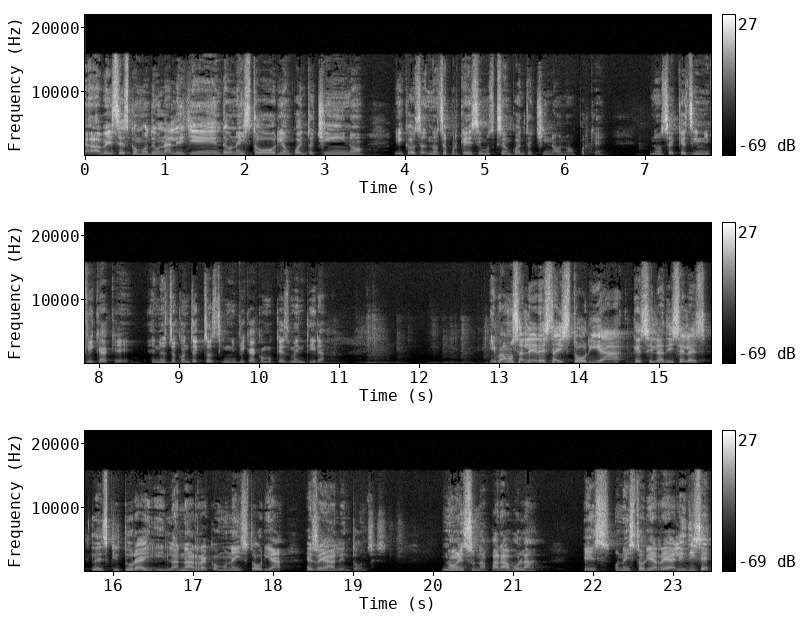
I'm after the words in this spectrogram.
a veces como de una leyenda, una historia, un cuento chino y cosas. No sé por qué decimos que sea un cuento chino, ¿no? Porque no sé qué significa que, en nuestro contexto significa como que es mentira. Y vamos a leer esta historia que si la dice la, escritura y la narra como una historia, es real entonces. No es una parábola, es una historia real. Y dice,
